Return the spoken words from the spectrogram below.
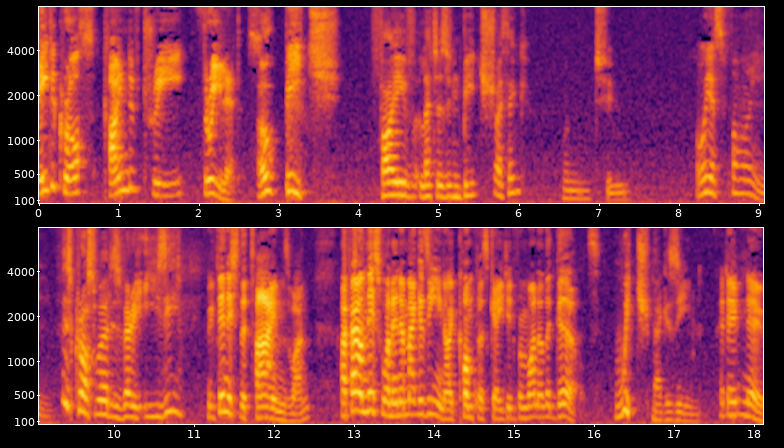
Eight across, kind of tree, three letters. Oh, beach. Five letters in beach, I think. One, two. Oh, yes, five. This crossword is very easy. We finished the Times one. I found this one in a magazine I confiscated from one of the girls. Which magazine? I don't know,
